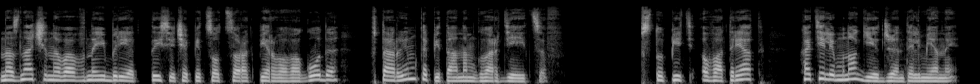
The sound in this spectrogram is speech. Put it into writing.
назначенного в ноябре 1541 года вторым капитаном гвардейцев. Вступить в отряд хотели многие джентльмены,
